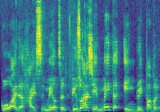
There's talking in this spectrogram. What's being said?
国外的还是没有真，比如说他写 Made in Republic。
